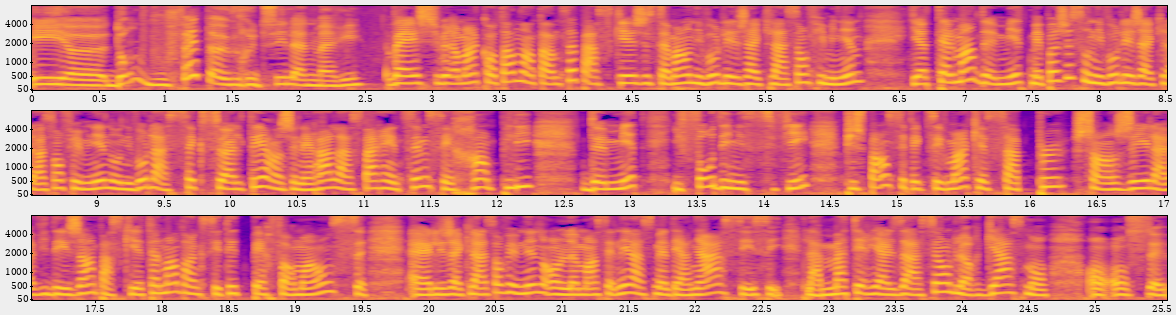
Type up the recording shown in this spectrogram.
Et euh, donc, vous faites œuvre utile, Anne-Marie. Ben, je suis vraiment contente d'entendre ça parce que justement, au niveau de l'éjaculation féminine, il y a tellement de mythes, mais pas juste au niveau de l'éjaculation féminine, au niveau de la sexualité en général, la sphère intime, c'est rempli de mythes. Il faut démystifier. Puis je pense effectivement que ça peut changer la vie des gens parce qu'il y a tellement d'anxiété de performance. Euh, L'éjaculation féminine, on l'a mentionné la semaine dernière, c'est la matérialisation de l'orgasme. On, on, on se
